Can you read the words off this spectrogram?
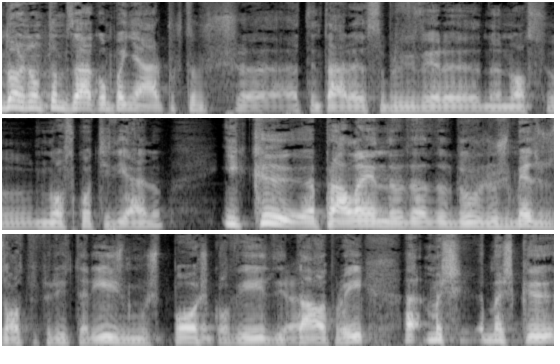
nós não estamos a acompanhar, porque estamos a tentar sobreviver no nosso, no nosso cotidiano e que, eh, para além de, de, dos medos dos autoritarismos pós-Covid e tal, por aí, ah, mas, mas que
